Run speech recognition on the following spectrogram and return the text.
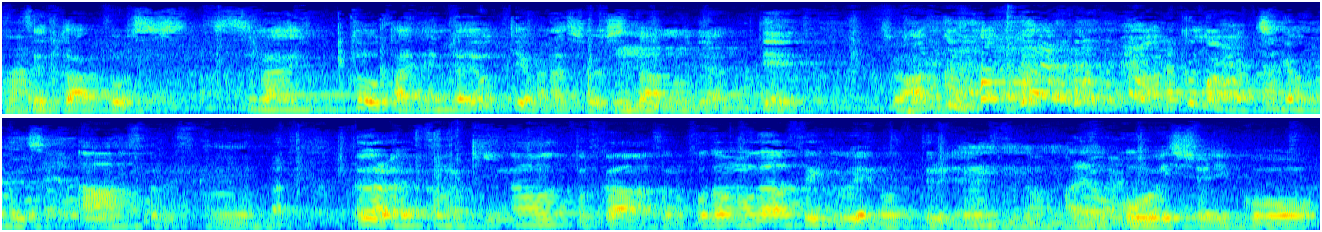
はい。セットアップをししないと大変だよっていう話をしたのであって、それ悪魔悪魔は違うんでしょああそうですか、だからその昨日とかその子供がセグウェイ乗ってるじゃないですか、うんうんうん。あれをこう一緒にこ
